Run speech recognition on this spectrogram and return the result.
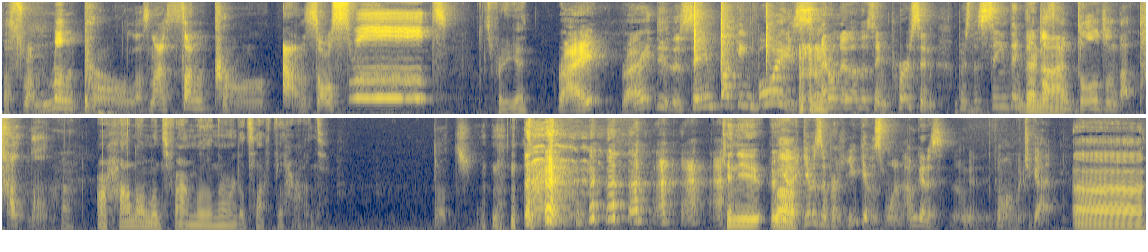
This one mink pearl is nice and cool and so sweet. it's pretty good. Right? Right? Dude, the same fucking voice. I don't know if I'm the same person, but it's the same thing. They're Just not. engage in that tightening, Our Hanalman's family no one gets left behind. bitch. Can you? Well, got- give us an impression. You give us one. I'm gonna. I'm gonna. Come on. What you got? uh,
